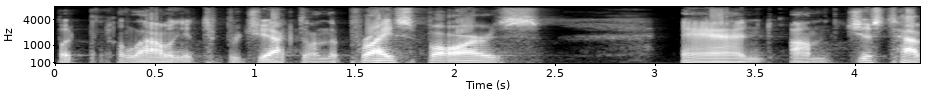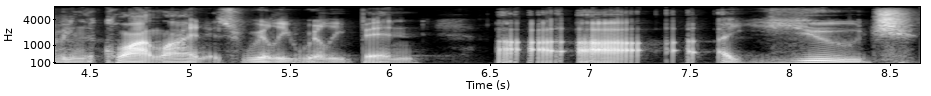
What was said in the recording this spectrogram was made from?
but allowing it to project on the price bars and um, just having the quant line has really, really been uh, uh, a huge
